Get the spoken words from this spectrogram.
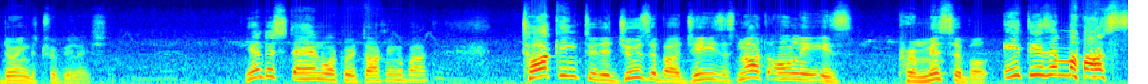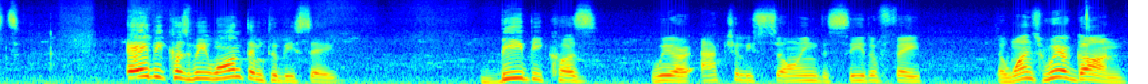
during the tribulation. You understand what we're talking about? Talking to the Jews about Jesus not only is permissible, it is a must. A, because we want them to be saved. B, because we are actually sowing the seed of faith that once we're gone,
